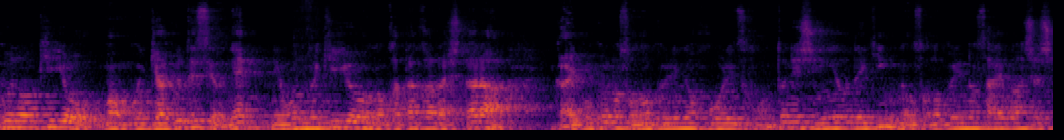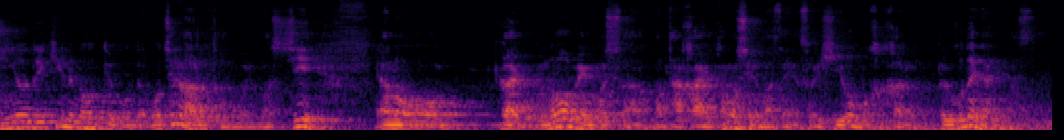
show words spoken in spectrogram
国の企業まあ逆ですよね。日本の企業の方からしたら外国のその国の法律本当に信用できるの？その国の裁判所信用できるの？っていう問題はもちろんあると思いますしあの外国の弁護士さん、まあ、高いかもしれません。そういう費用もかかるということになります。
